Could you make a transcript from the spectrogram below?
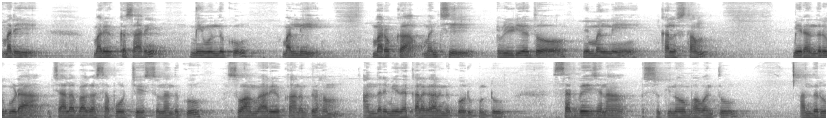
మరి మరి ఒక్కసారి మీ ముందుకు మళ్ళీ మరొక మంచి వీడియోతో మిమ్మల్ని కలుస్తాం. మీరందరూ కూడా చాలా బాగా సపోర్ట్ చేస్తున్నందుకు స్వామివారి యొక్క అనుగ్రహం అందరి మీద కలగాలని కోరుకుంటూ సర్వేజన సుఖినో భవంతు. అందరూ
